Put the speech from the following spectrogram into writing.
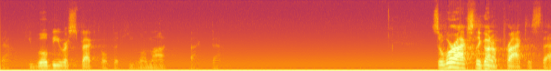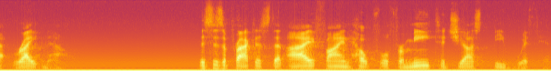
down. He will be respectful, but he will not back down. So we're actually going to practice that right now. This is a practice that I find helpful for me to just be with him.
